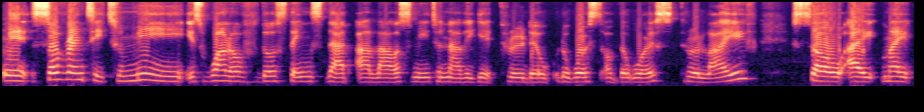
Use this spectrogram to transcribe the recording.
it, sovereignty to me is one of those things that allows me to navigate through the, the worst of the worst through life. So i my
